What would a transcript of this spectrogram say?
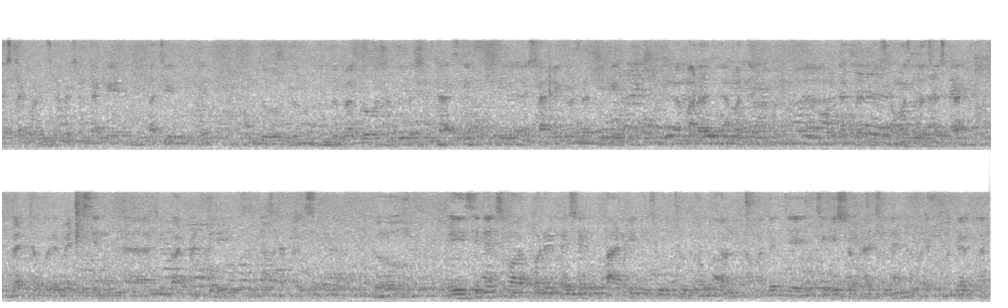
চেষ্টা করেছে পেশেন্টটাকে বাঁচিয়ে দিতে কিন্তু দুর- দুর্ভাগ্যবশত পেশেন্টটা আজকে সাড়ে এগারোটার দিকে মারা যায়। আমাদের ডাক্তারদের সমস্ত চেষ্টা ব্যর্থ করে ইনসিডেন্স হওয়ার পরে পেশেন্ট পার্টি কিছু কিছু লোকজন, আমাদের যে চিকিৎসকরা ছিলেন, আমাদের মধ্যে একজন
